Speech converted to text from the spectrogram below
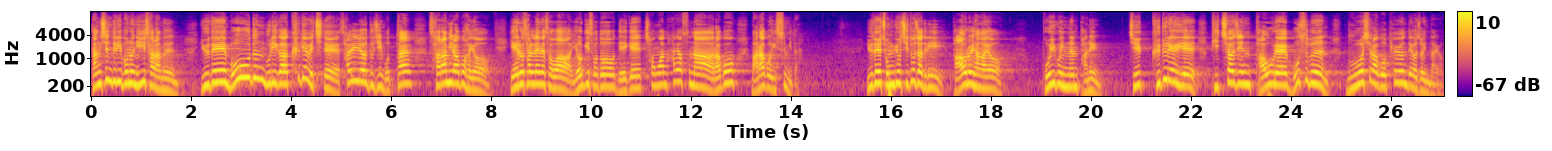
당신들이 보는 이 사람은 유대의 모든 무리가 크게 외치되 살려두지 못할 사람이라고 하여 예루살렘에서와 여기서도 내게 청원하였으나라고 말하고 있습니다. 유대 종교 지도자들이 바울을 향하여 보이고 있는 반응, 즉 그들에 의해 비춰진 바울의 모습은 무엇이라고 표현되어져 있나요?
